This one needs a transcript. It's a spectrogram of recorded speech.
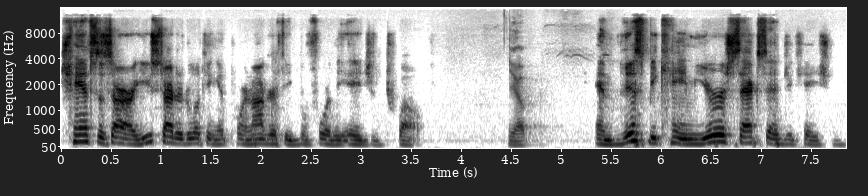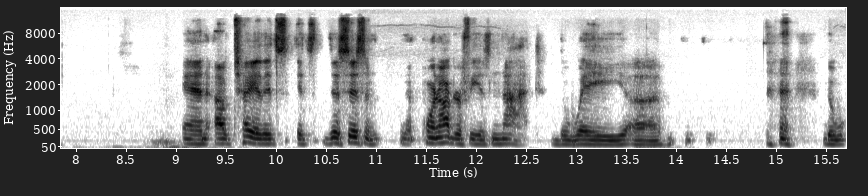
chances are you started looking at pornography before the age of 12. Yep. And this became your sex education. And I'll tell you, it's it's this isn't pornography is not the way uh, the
